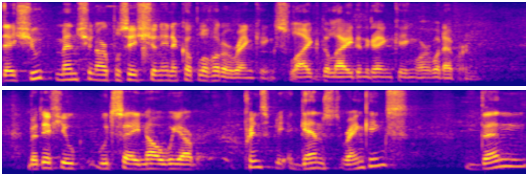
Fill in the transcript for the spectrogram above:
they should mention our position in a couple of other rankings, like the Leiden ranking or whatever. But if you would say, no, we are principally against rankings, then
